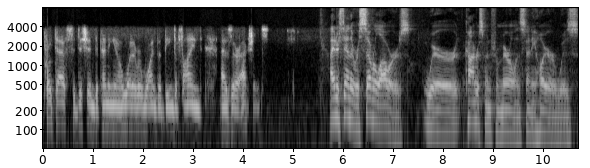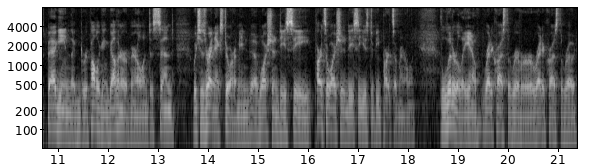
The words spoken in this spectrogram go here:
protest, sedition, depending on whatever winds up being defined as their actions. I understand there were several hours where Congressman from Maryland, Steny Hoyer, was begging the Republican governor of Maryland to send, which is right next door. I mean, uh, Washington, D.C., parts of Washington, D.C. used to be parts of Maryland, literally, you know, right across the river or right across the road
